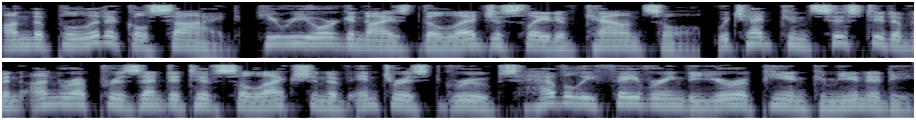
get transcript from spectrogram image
On the political side, he reorganized the Legislative Council, which had consisted of an unrepresentative selection of interest groups heavily favoring the European community,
